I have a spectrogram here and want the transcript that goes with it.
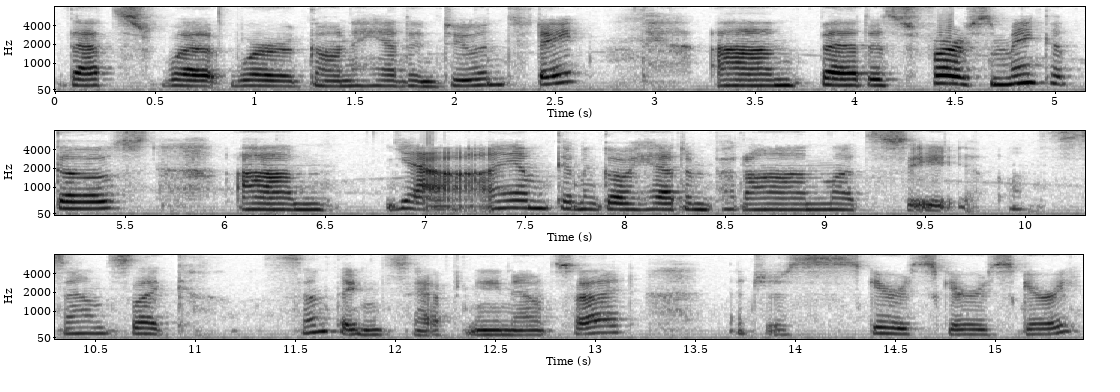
that's what we're going ahead and doing today. Um, but as far as makeup goes, um, yeah, I am going to go ahead and put on, let's see, sounds like something's happening outside. That's just scary, scary, scary.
